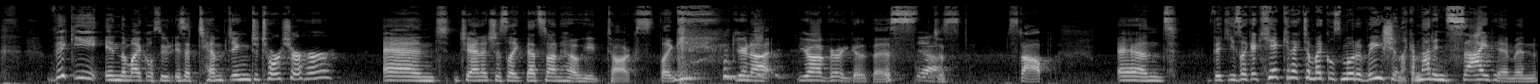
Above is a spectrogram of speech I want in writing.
Vicky in the Michael suit is attempting to torture her, and Janet's just like, "That's not how he talks. Like, you're not you're not very good at this. Yeah. Just stop." And Vicky's like, "I can't connect to Michael's motivation. Like, I'm not inside him." And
